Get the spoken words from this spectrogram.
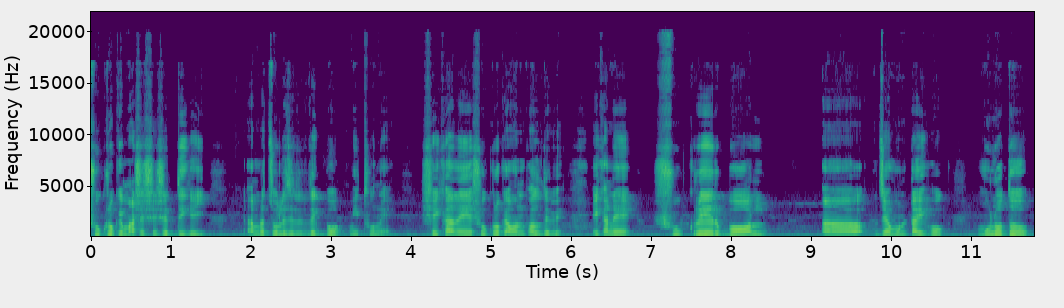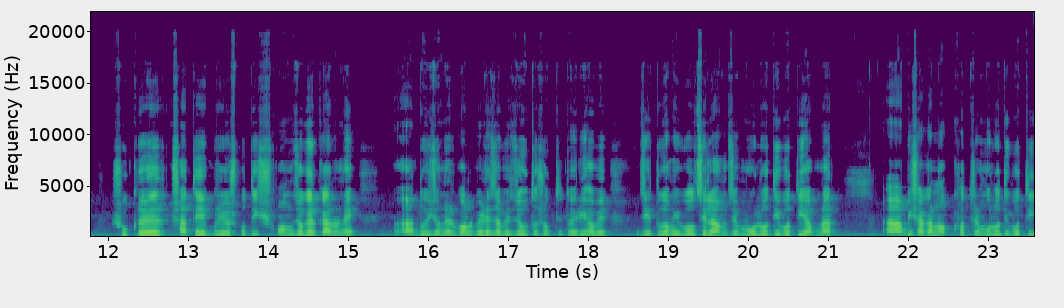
শুক্রকে মাসের শেষের দিকেই আমরা চলে যেতে দেখব মিথুনে। সেখানে শুক্র কেমন ফল দেবে? এখানে শুক্রের বল যেমনটাই হোক, মূলত শুক্রের সাথে বৃহস্পতি সংযোগের কারণে দুইজনের বল বেড়ে যাবে, যৌথ শক্তি তৈরি হবে। যেহেতু আমি বলছিলাম যে মূল অধিপতি আপনার বিশাখা নক্ষত্রের মূল অধিপতি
